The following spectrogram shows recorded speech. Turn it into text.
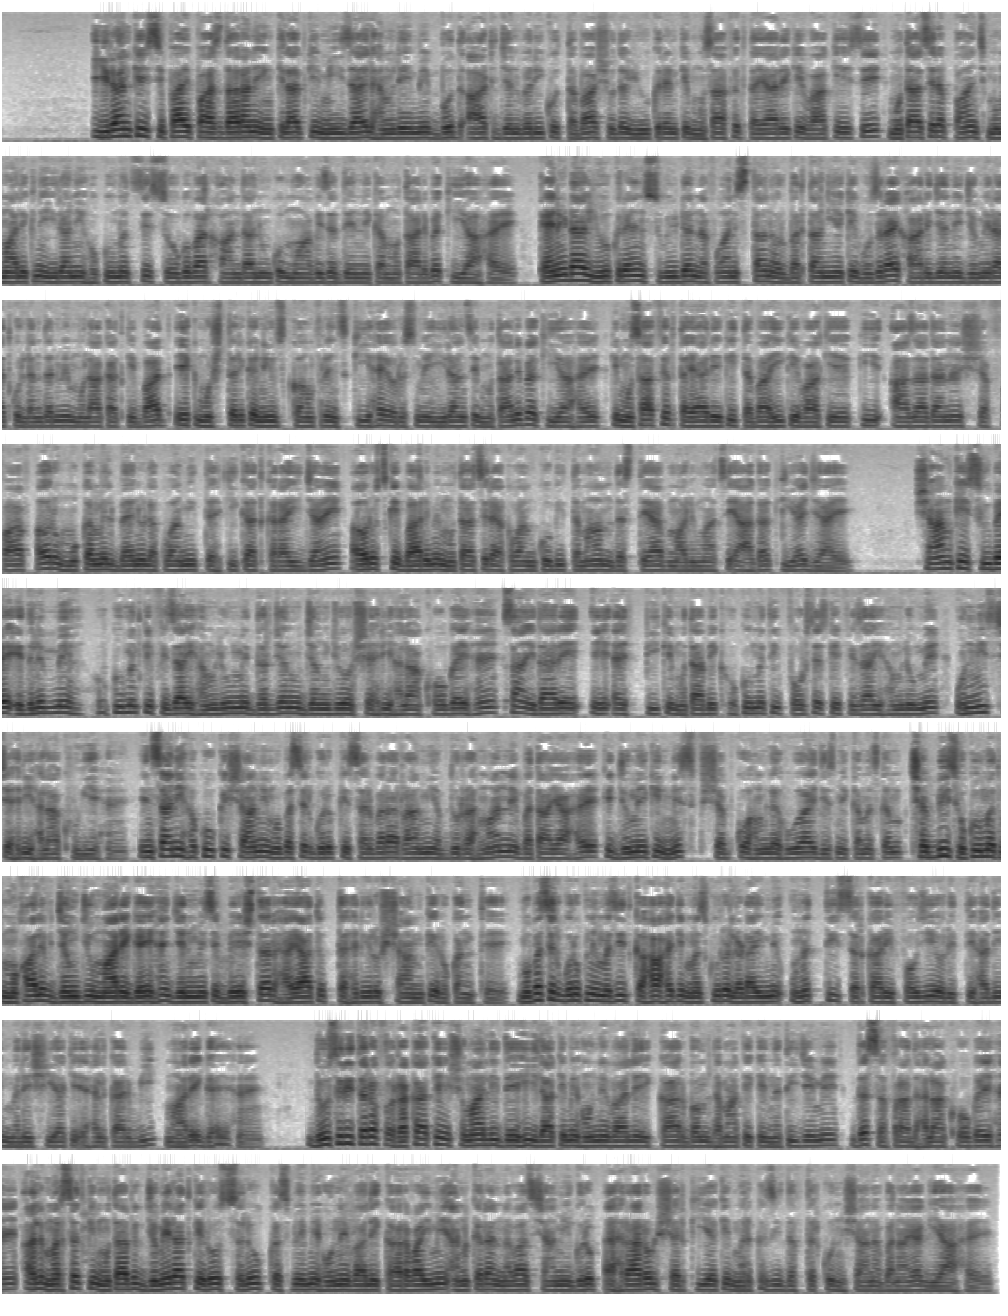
ایران کے سپاہی پاسداران انقلاب کے میزائل حملے میں بدھ آٹھ جنوری کو تباہ شدہ یوکرین کے مسافر طیارے کے واقعے سے متاثرہ پانچ ممالک نے ایرانی حکومت سے سوگوار خاندانوں کو معاوضہ دینے کا مطالبہ کیا ہے۔ کینیڈا، یوکرین، سویڈن، افغانستان اور برطانیہ کے وزرائے خارجہ نے جمعرات کو لندن میں ملاقات کے بعد ایک مشترکہ نیوز کانفرنس کی ہے اور اس میں ایران سے مطالبہ کیا ہے کہ مسافر طیارے کی تباہی کے واقعے کی آزادانہ شفاف اور مکمل بین الاقوامی تحقیقات کرائی جائیں اور اس کے بارے میں متاثرہ اقوام کو بھی تمام دستیاب معلومات سے آگاہ کیا جائے۔ شام کے صوبہ ادلب میں حکومت کے فضائی حملوں میں درجنوں جنگجو اور شہری ہلاک ہو گئے ہیں۔ ادارے اے ایف پی کے مطابق حکومتی فورسز کے فضائی حملوں میں انیس شہری ہلاک ہوئے ہیں۔ انسانی حقوق کے شامی مبصر گروپ کے سربراہ رامی عبد الرحمان نے بتایا ہے کہ جمعے کی نصف شب کو حملہ ہوا ہے، جس میں کم از کم چھبیس حکومت مخالف جنگجو مارے گئے ہیں، جن میں سے بیشتر حیات التحریر الشام کے رکن تھے۔ مبصر گروپ نے مزید کہا ہے کہ مذکورہ لڑائی میں انتیس سرکاری فوجی اور اتحادی ملیشیا کے اہلکار بھی مارے گئے ہیں۔ دوسری طرف رکا کے شمالی دیہی علاقے میں ہونے والے ایک کار بم دھماکے کے نتیجے میں دس افراد ہلاک ہو گئے ہیں۔ المرسد کے مطابق جمعرات کے روز سلوک قصبے میں ہونے والی کاروائی میں انکرا نواز شامی گروپ احرار الشرکیہ کے مرکزی دفتر کو نشانہ بنایا گیا ہے۔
